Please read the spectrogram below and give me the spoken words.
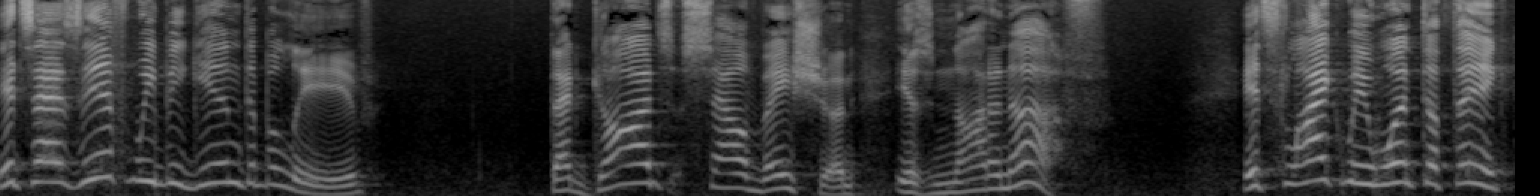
It's as if we begin to believe that God's salvation is not enough. It's like we want to think,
